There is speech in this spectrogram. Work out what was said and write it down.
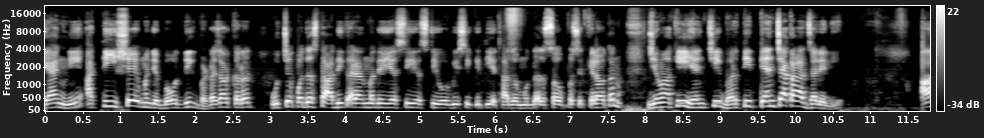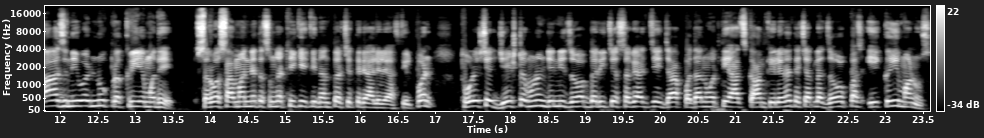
गँगनी अतिशय म्हणजे बौद्धिक भ्रष्टाचार करत उच्च पदस्थ अधिकाऱ्यांमध्ये S C S T OBC किती आहेत हा जो मुद्दा जसा उपस्थित केला होता ना जेव्हा की ह्यांची भरती त्यांच्या काळात झालेली आहे. आज निवडणूक प्रक्रियेमध्ये सर्वसामान्य तर समजा ठीक आहे की नंतरचे तरी आलेले असतील पण थोडेसे ज्येष्ठ म्हणून ज्यांनी जबाबदारीचे सगळ्याचे ज्या पदांवरती आज काम केले ना त्याच्यातला जवळपास एकही माणूस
